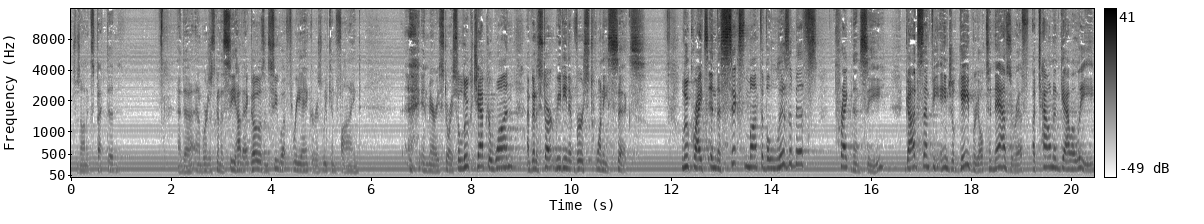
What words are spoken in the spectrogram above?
This was unexpected. And, uh, and we're just going to see how that goes and see what three anchors we can find in Mary's story. So, Luke chapter 1, I'm going to start reading at verse 26. Luke writes In the sixth month of Elizabeth's pregnancy, God sent the angel Gabriel to Nazareth, a town in Galilee,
